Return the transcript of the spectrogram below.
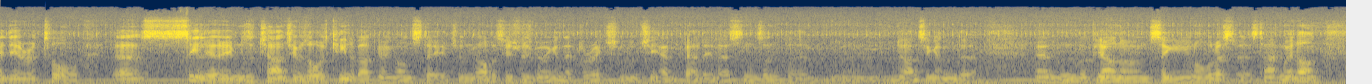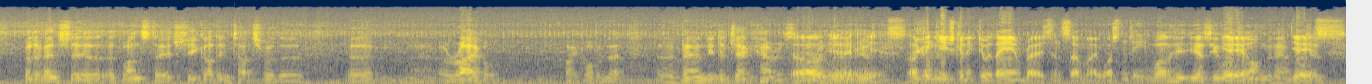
idea at all. Uh, Celia, even as a child, she was always keen about going on stage, and obviously she was going in that direction. And she had ballet lessons and um, uh, dancing and uh, and the piano and singing and all the rest of it as time went on. But eventually, uh, at one stage, she got in touch with a, um, a rival, if I call him that, uh, band leader Jack Harris. Oh, yeah, yes. He I think he was connected with Ambrose in some way, wasn't he? well, he, yes, he worked Yeah, along with Ambrose. yes.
